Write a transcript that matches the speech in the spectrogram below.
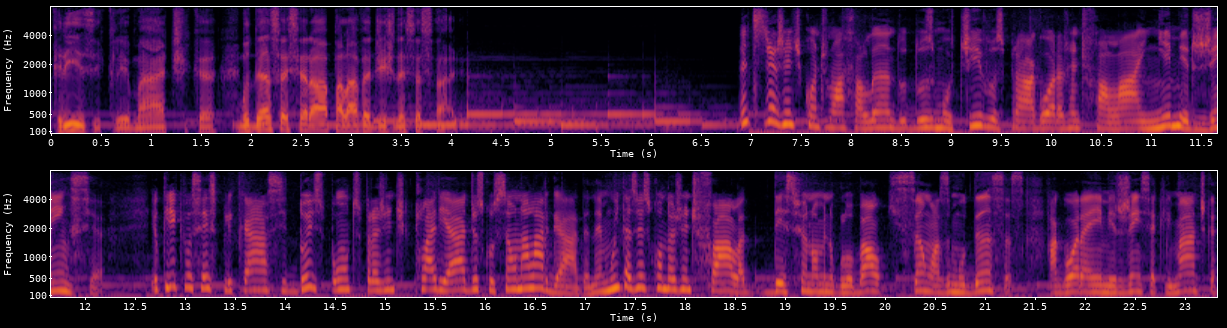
crise climática. Mudanças será uma palavra desnecessária. Antes de a gente continuar falando dos motivos para agora a gente falar em emergência, eu queria que você explicasse dois pontos para a gente clarear a discussão na largada. Né? Muitas vezes, quando a gente fala desse fenômeno global, que são as mudanças, agora a emergência climática,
